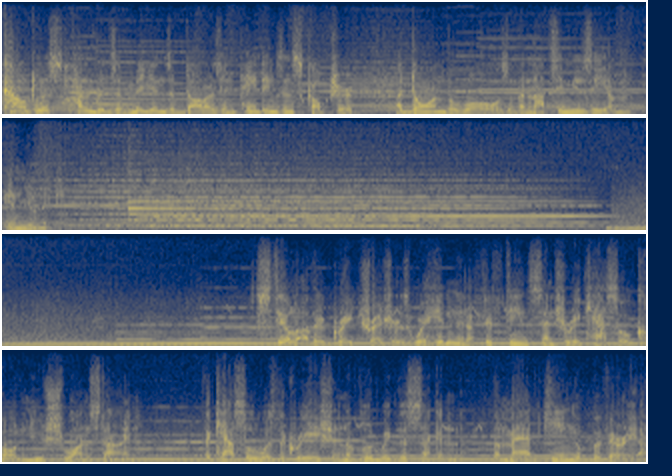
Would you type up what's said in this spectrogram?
Countless hundreds of millions of dollars in paintings and sculpture adorned the walls of the Nazi Museum in Munich. Still other great treasures were hidden in a 15th century castle called Neuschwanstein. The castle was the creation of Ludwig II, the Mad King of Bavaria.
